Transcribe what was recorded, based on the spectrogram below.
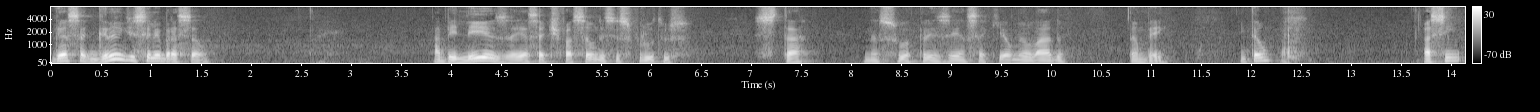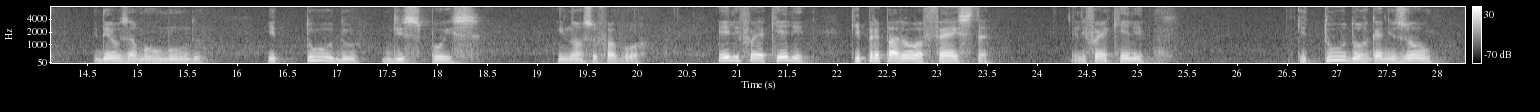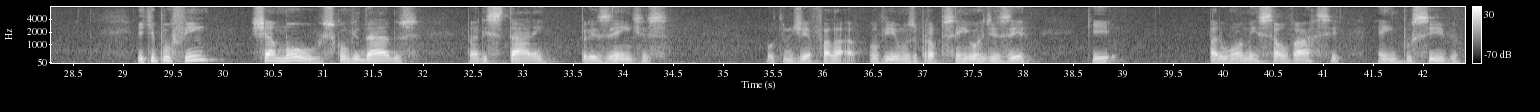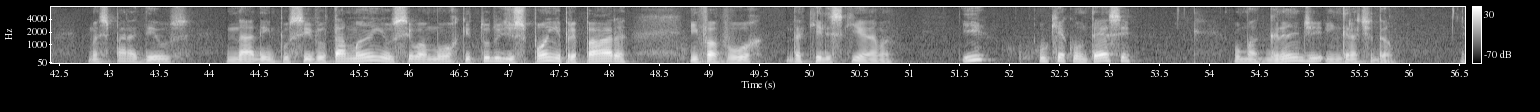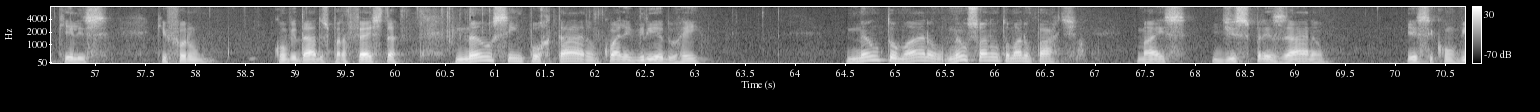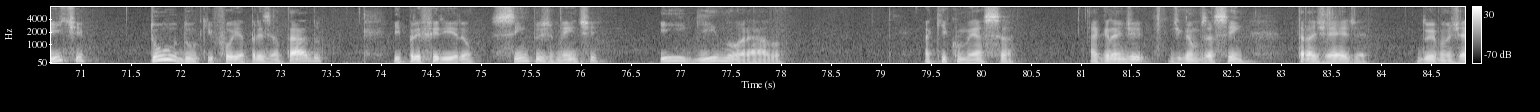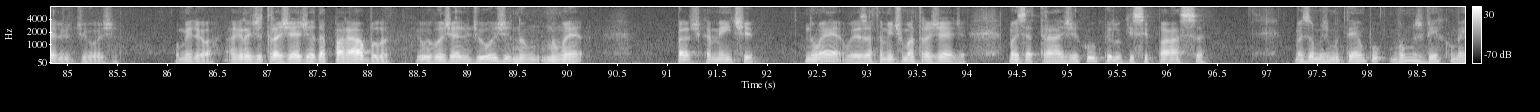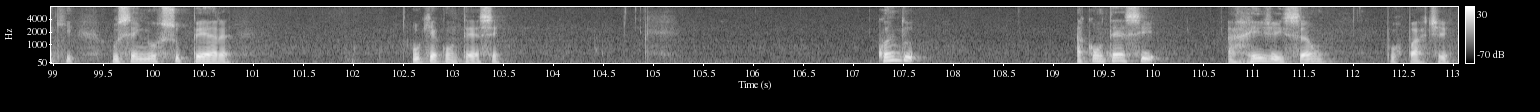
dessa grande celebração. A beleza e a satisfação desses frutos está na Sua presença aqui ao meu lado também. Então, assim Deus amou o mundo e tudo dispôs em nosso favor. Ele foi aquele que preparou a festa, ele foi aquele que tudo organizou e que, por fim, chamou os convidados para estarem presentes. Outro dia fala, ouvimos o próprio Senhor dizer que para o homem salvar-se é impossível, mas para Deus nada é impossível. Tamanho o seu amor que tudo dispõe e prepara em favor daqueles que ama. E o que acontece? Uma grande ingratidão aqueles que foram convidados para a festa não se importaram com a alegria do rei. Não tomaram, não só não tomaram parte, mas desprezaram esse convite, tudo o que foi apresentado e preferiram simplesmente ignorá-lo. Aqui começa a grande, digamos assim, tragédia do evangelho de hoje. Ou melhor, a grande tragédia da parábola. E o evangelho de hoje não, não é praticamente, não é exatamente uma tragédia, mas é trágico pelo que se passa. Mas ao mesmo tempo, vamos ver como é que o Senhor supera o que acontece. Quando acontece a rejeição por parte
